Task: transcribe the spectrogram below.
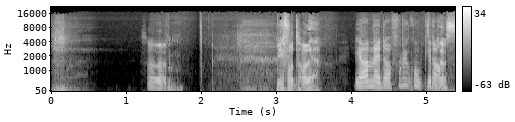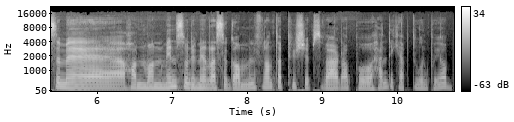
Så mm, vi får ta det. Ja, nei, da får du konkurranse med han mannen min som du mener er så gammel, for han tar pushups hver dag på handikapdoen på jobb.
